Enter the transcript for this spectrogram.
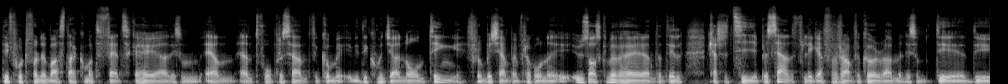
det är fortfarande bara snack om att Fed ska höja liksom, 1-2 procent. Det kommer inte göra någonting för att bekämpa inflationen. USA ska behöva höja räntan till kanske 10 procent för att ligga framför kurvan men liksom, det, det,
